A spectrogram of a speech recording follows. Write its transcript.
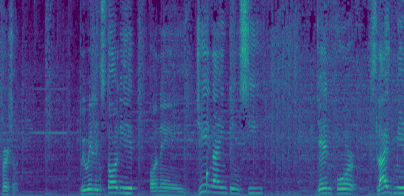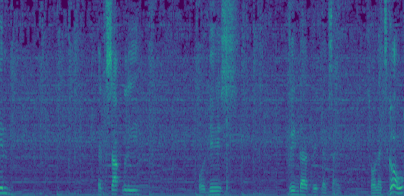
version. We will install it on a G19C Gen 4 slide mill exactly for this green dot reflex sight. So let's go!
